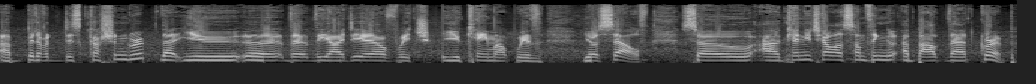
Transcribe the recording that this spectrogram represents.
a bit of a discussion group that you uh, the the idea of which you came up with yourself. So, uh, can you tell us something about that group?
